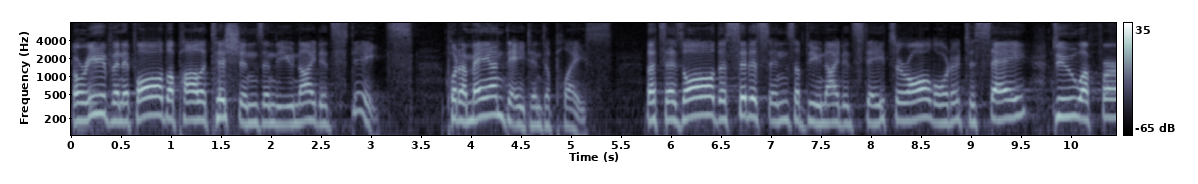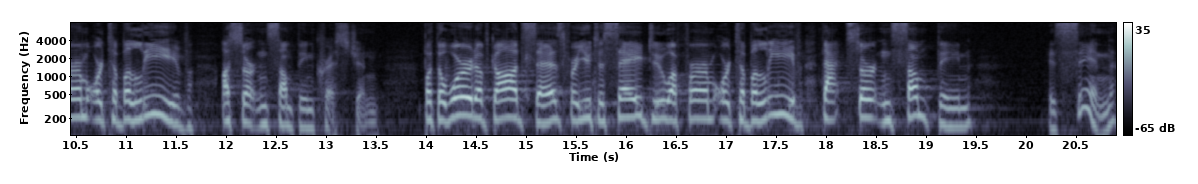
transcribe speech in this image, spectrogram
Or even if all the politicians in the United States put a mandate into place that says all the citizens of the United States are all ordered to say, do, affirm, or to believe a certain something Christian. But the Word of God says for you to say, do, affirm, or to believe that certain something is sin.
